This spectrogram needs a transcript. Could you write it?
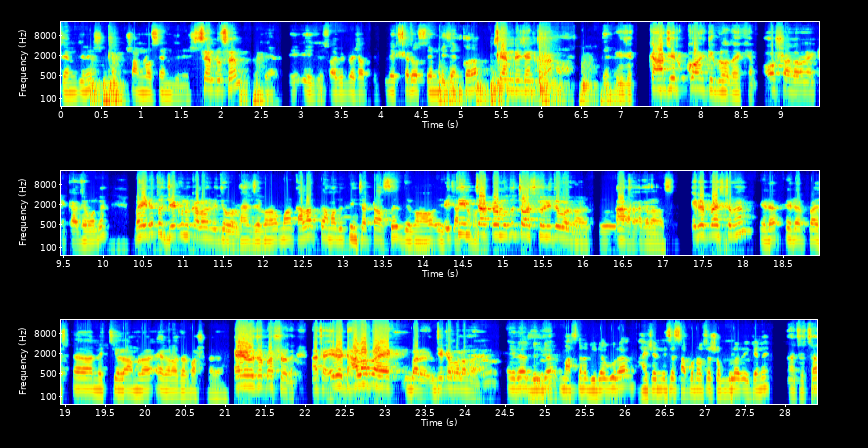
সেম জিনিস সামনে সেম জিনিস। সেম টু সেম এই যে ছয় ফিট বাই সাত ফিট। লেগ সাইডও সেম ডিজাইন করা। সেম ডিজাইন করা। দেখেন। এই যে কাজের কোয়ালিটি গুলো দেখেন অসাধারণ একটি কাজের মধ্যে। ভাই এটা তো যে কোনো কালার নিতে পারবে। হ্যাঁ যে কোনো কালার তো আমাদের তিন চারটা আছে যে কোনো এই তিন চারটার মধ্যে চয়েস করে নিতে পারবে। আচ্ছা। কালার আছে। এটার প্রাইসটা ম্যাম এটা এটার প্রাইসটা নিচ্ছি হলো আমরা এগারো হাজার পাঁচশো টাকা। এগারো হাজার পাঁচশো টাকা। আচ্ছা এটা ঢালা পায় একবার যেটা বলা হয়। এটা দুইটা মাঝখানে দুইটা গুড়া হাইসের নিচে সাপোর্ট আছে সবগুলোর এখানে। আচ্ছা আচ্ছা।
